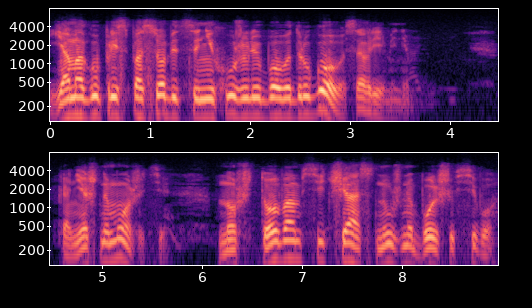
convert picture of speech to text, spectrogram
«Я могу приспособиться не хуже любого другого со временем». «Конечно, можете. Но что вам сейчас нужно больше всего?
